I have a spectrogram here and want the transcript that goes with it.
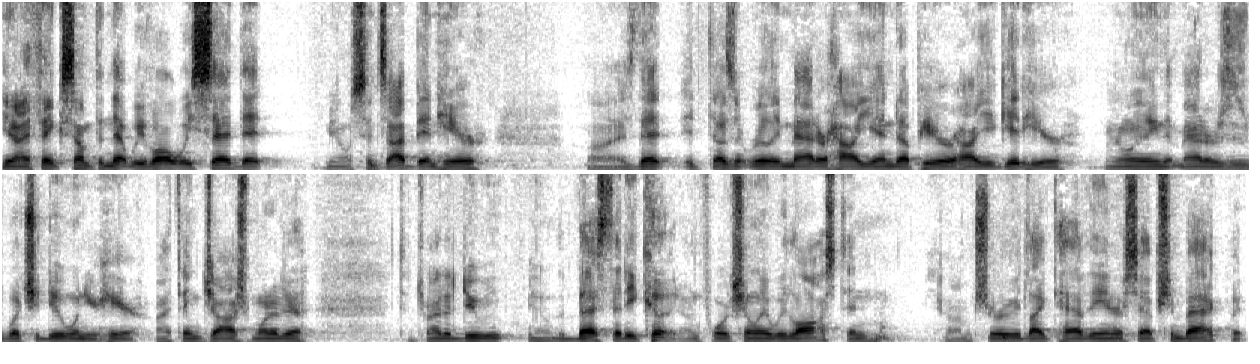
you know, I think something that we've always said that, you know, since I've been here, uh, is that it doesn't really matter how you end up here or how you get here. The only thing that matters is what you do when you're here. I think Josh wanted to, to try to do you know, the best that he could. Unfortunately, we lost, and I'm sure we'd like to have the interception back, but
